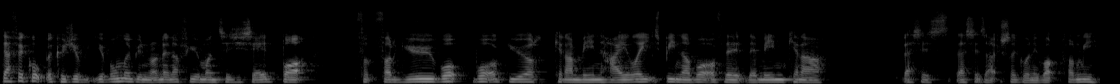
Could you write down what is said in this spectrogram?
difficult because you've you've only been running a few months, as you said. But for, for you, what what have your kind of main highlights been, or what have the, the main kind of this is this is actually going to work for me?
